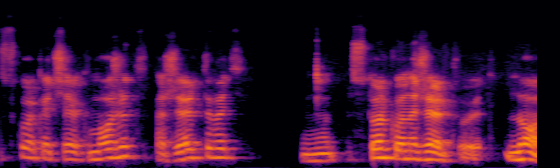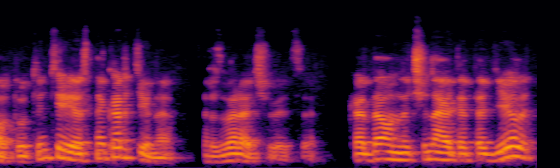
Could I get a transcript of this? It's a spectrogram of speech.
сколько человек может пожертвовать, столько он и жертвует. Но тут интересная картина разворачивается. Когда он начинает это делать,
